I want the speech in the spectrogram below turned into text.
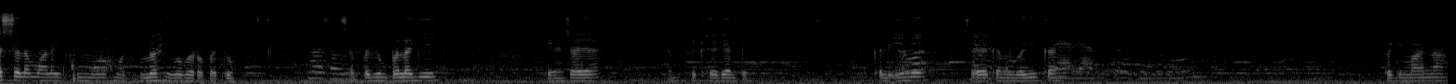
Assalamualaikum warahmatullahi wabarakatuh. Sampai jumpa lagi dengan saya M. Fikri Adianto Kali ini saya akan membagikan Bagaimana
